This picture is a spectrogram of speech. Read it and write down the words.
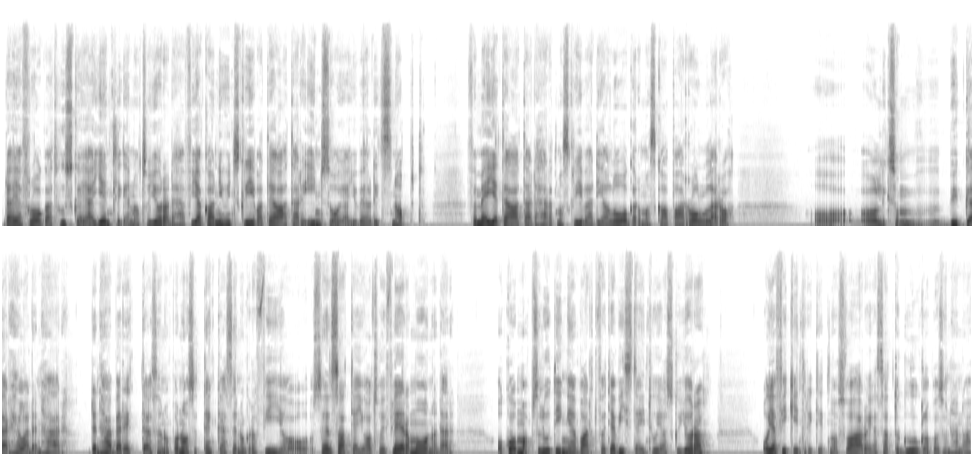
där jag frågade hur ska jag egentligen alltså göra det här, för jag kan ju inte skriva teater insåg jag ju väldigt snabbt. För mig är teater det här att man skriver dialoger och man skapar roller och, och, och liksom bygger hela den här, den här berättelsen och på något sätt tänker scenografi och, och sen satt jag ju alltså i flera månader och kom absolut ingen vart för att jag visste inte hur jag skulle göra. Och jag fick inte riktigt något svar och jag satt och googlade på sådana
